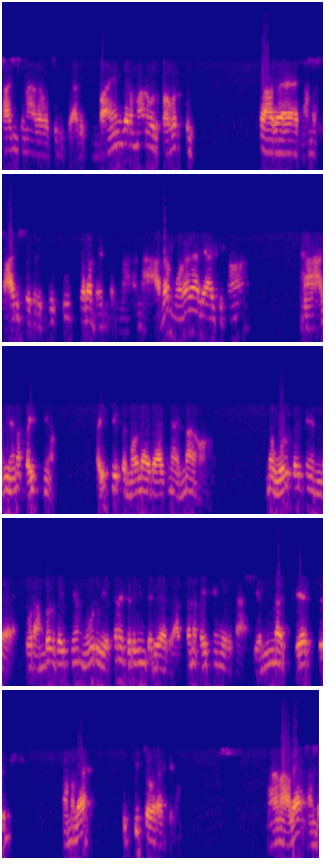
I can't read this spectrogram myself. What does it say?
சாதிக்கலாம் அதை வச்சுக்கிட்டு. அது பயங்கரமான ஒரு பவர்ஃபுல் அதை நம்ம சாதிப்பதற்கு சூப்பரா பயன்படுத்தலாம். ஆனால் அதை முதலாளி ஆக்கிட்டோம். அது என்ன பைத்தியம். பைத்தியத்தை முதலாவது ஆக்கினா என்ன ஆகும்? இன்னும் ஒரு பைத்தியம் இல்லை. ஒரு ஐம்பது பைத்தியம் நூறு எத்தனை தெரியும் தெரியாது. அத்தனை பைத்தியம் இருக்கான். எல்லாம் சேர்த்து நம்மளை சுத்தி சோறாக்கிடும் அதனால அந்த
